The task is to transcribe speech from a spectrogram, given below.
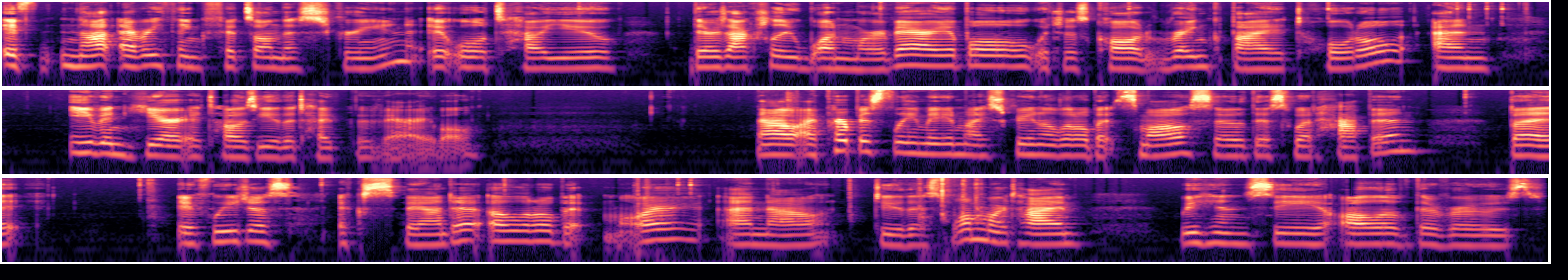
if not everything fits on the screen, it will tell you there's actually one more variable, which is called rank by total. And even here, it tells you the type of variable. Now, I purposely made my screen a little bit small so this would happen, but if we just expand it a little bit more and now do this one more time, we can see all of the rows,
